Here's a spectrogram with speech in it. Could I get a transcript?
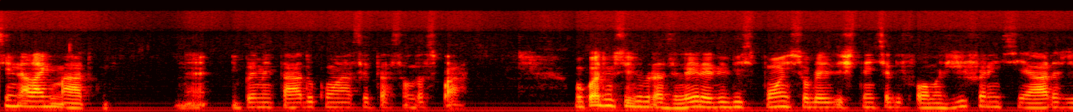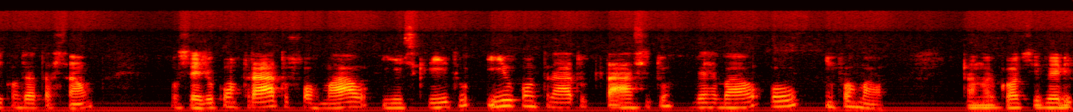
sinalagmático, né, implementado com a aceitação das partes. O Código Civil Brasileiro ele dispõe sobre a existência de formas diferenciadas de contratação, ou seja, o contrato formal e escrito e o contrato tácito, verbal ou informal. Então, no Código Civil ele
